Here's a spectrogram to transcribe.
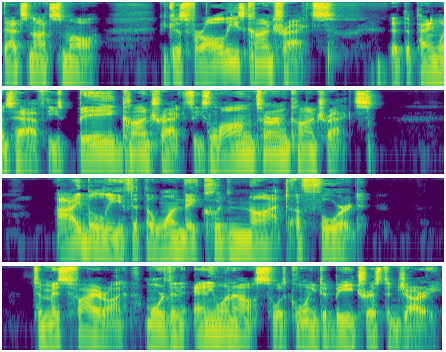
That's not small because for all these contracts that the Penguins have, these big contracts, these long-term contracts, I believe that the one they could not afford to misfire on more than anyone else was going to be Tristan Jarry.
